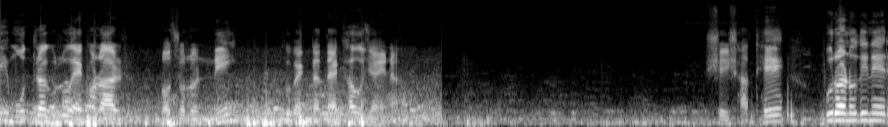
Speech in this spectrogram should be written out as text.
এই মুদ্রাগুলো এখন আর প্রচলন নেই খুব একটা দেখাও যায় না। সেই সাথে পুরানো দিনের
